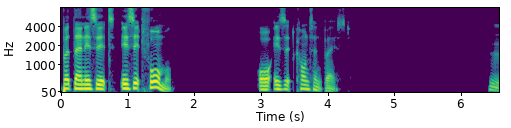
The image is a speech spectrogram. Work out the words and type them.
But then is it is it formal? Or is it content based? Hmm.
